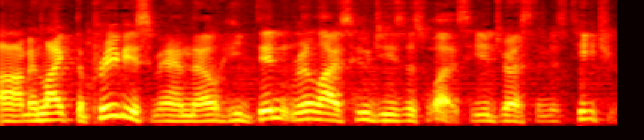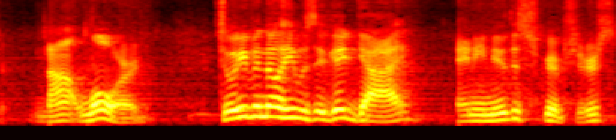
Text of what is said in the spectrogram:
Um, and like the previous man, though, he didn't realize who Jesus was. He addressed him as teacher, not Lord. So even though he was a good guy and he knew the scriptures,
